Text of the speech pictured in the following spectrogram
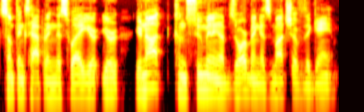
Something's happening this way. You're you're you're not consuming and absorbing as much of the game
